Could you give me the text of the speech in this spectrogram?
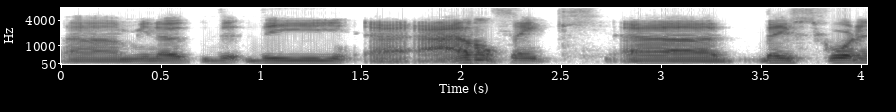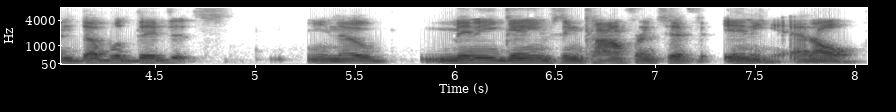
Um, you know, the, the uh, I don't think uh, they've scored in double digits. You know, many games in conference, if any at all,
